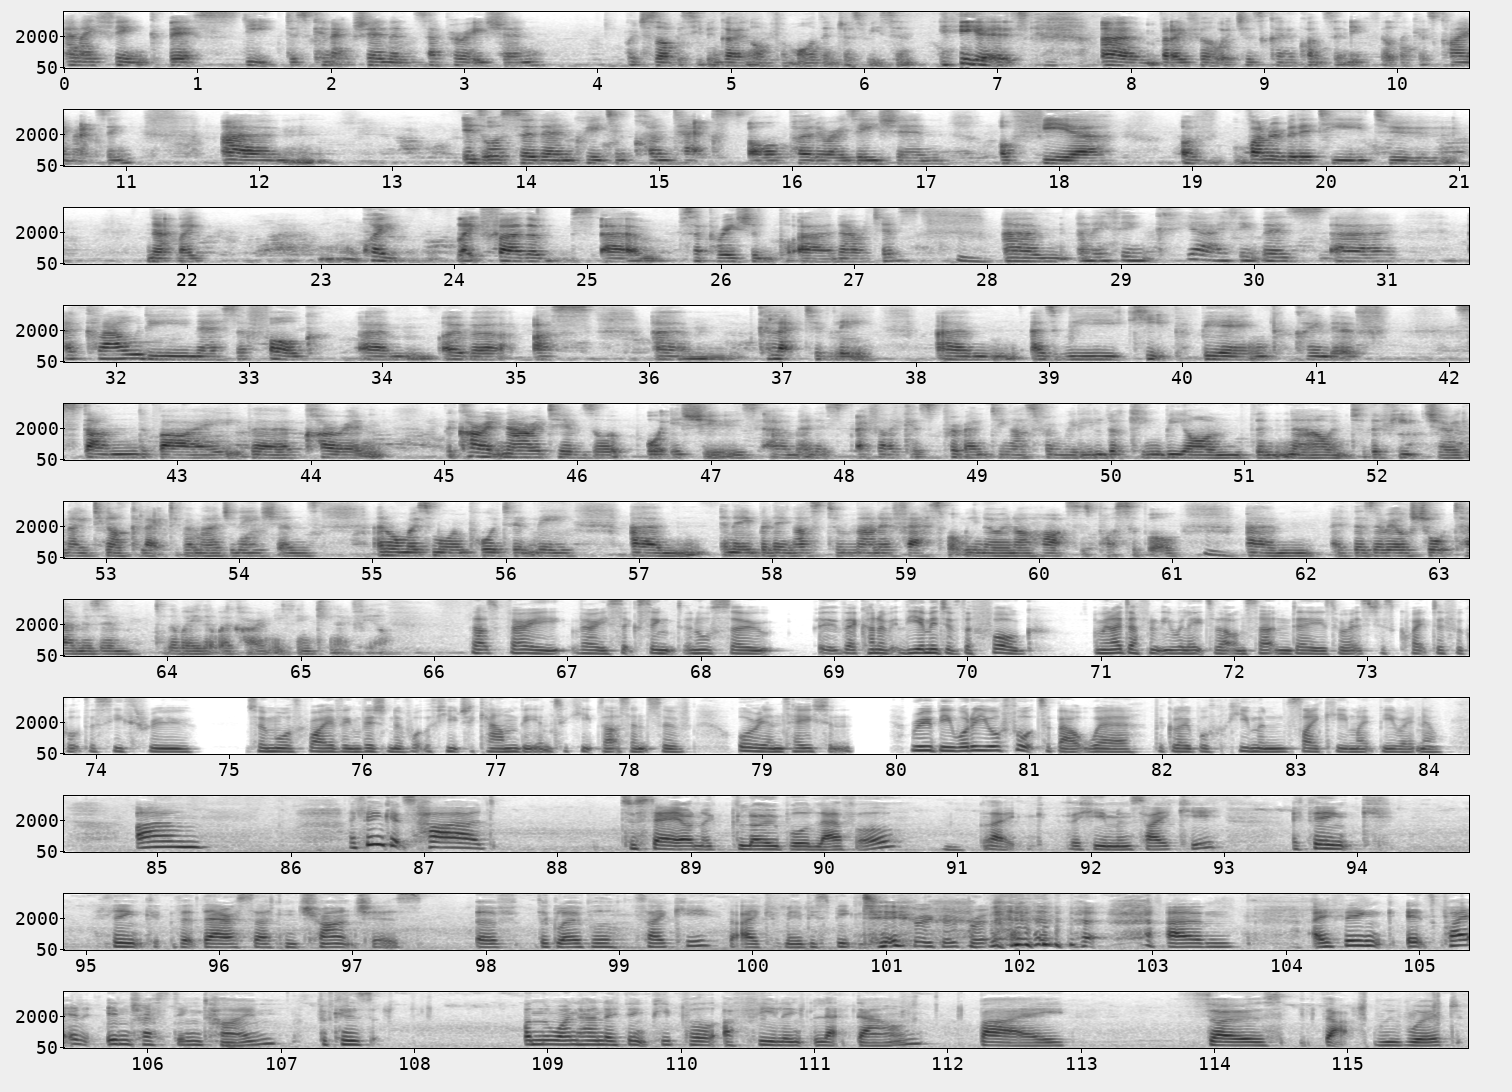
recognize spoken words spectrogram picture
and I think this deep disconnection and separation, which has obviously been going on for more than just recent years, um, but I feel which is kind of constantly feels like it's climaxing. Um, is also then creating context of polarization, of fear, of vulnerability to not like quite like further um, separation uh, narratives. Mm. Um, and I think, yeah, I think there's uh, a cloudiness, a fog um, over us um, collectively um, as we keep being kind of stunned by the current the current narratives or, or issues um, and it's i feel like it's preventing us from really looking beyond the now into the future igniting our collective imaginations and almost more importantly um, enabling us to manifest what we know in our hearts as possible mm. um, there's a real short-termism to the way that we're currently thinking i feel that's very very succinct and also uh, the kind of the image of the fog I mean, I definitely relate to that on certain days where it's just quite difficult to see through to a more thriving vision of what the future can be and to keep that sense of orientation. Ruby, what are your thoughts about where the global human psyche might be right now? Um, I think it's hard to say on a global level, mm. like the human psyche. I think I think that there are certain tranches of the global psyche that I could maybe speak to. Go, go for it. but, um, I think it's quite an interesting time because, on the one hand, I think people are feeling let down by those that we would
